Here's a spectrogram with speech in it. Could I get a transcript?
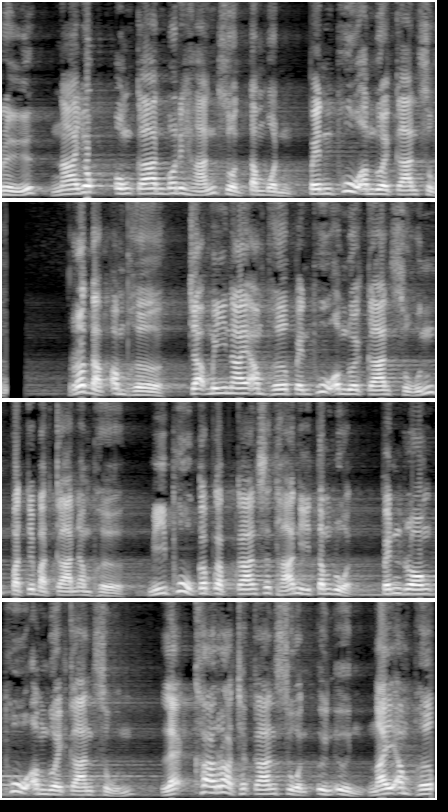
หรือนายกองค์การบริหารส่วนตำบล เป็นผู้อำนวยการศูนย์ ระดับอำเภอจะมีนายอำเภอเป็นผู้อำนวยการศูนย์ ปฏิบัติการอำเภอ มีผู้กำกับการสถานีตำรวจ เป็นรองผู้อำนวยการศูนย์ และข้าราชการส่วนอื่น ๆ ในอำเภอ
